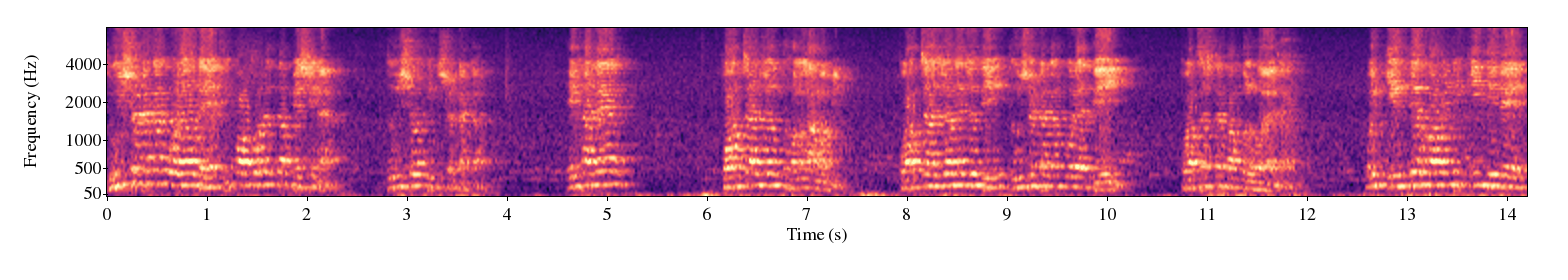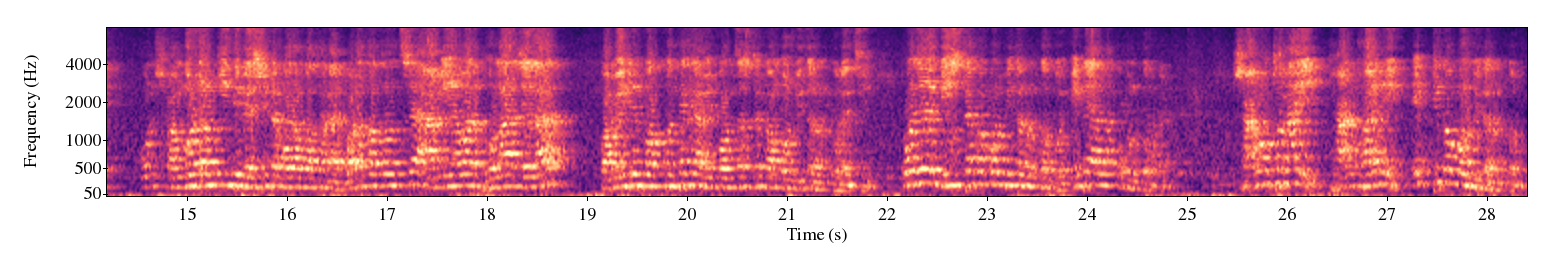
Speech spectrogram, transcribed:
দুইশো টাকা করে দেয় একটি কম্বলের দাম বেশি না। দুইশো, তিনশো টাকা। এখানে পঞ্চাশ জন ধরলাম আমি। পঞ্চাশ জনে যদি দুইশো টাকা করে দেই, পঞ্চাশটা কম্বল হয়ে যায়। ওই কেন্দ্রীয় কমিটি কি দিবে? কোন সংগঠন কি দিবে সেটা বড় কথা নয়। বড় কথা হচ্ছে আমি আমার ভোলা জেলার কমিটির পক্ষ থেকে আমি পঞ্চাশটা কম্বল বিতরণ করেছি। প্রয়োজনে বিশটা কম্বল বিতরণ করব। এটাই আল্লাহ কবুল করবেন। সামর্থ্য নাই ফান্ড হয়নি, একটি কম্বল বিতরণ করব।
